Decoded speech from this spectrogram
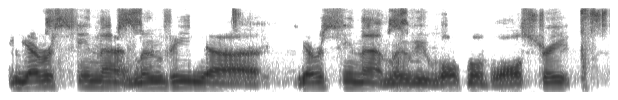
you ever seen that movie? Uh, you ever seen that movie Wolf of Wall Street?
